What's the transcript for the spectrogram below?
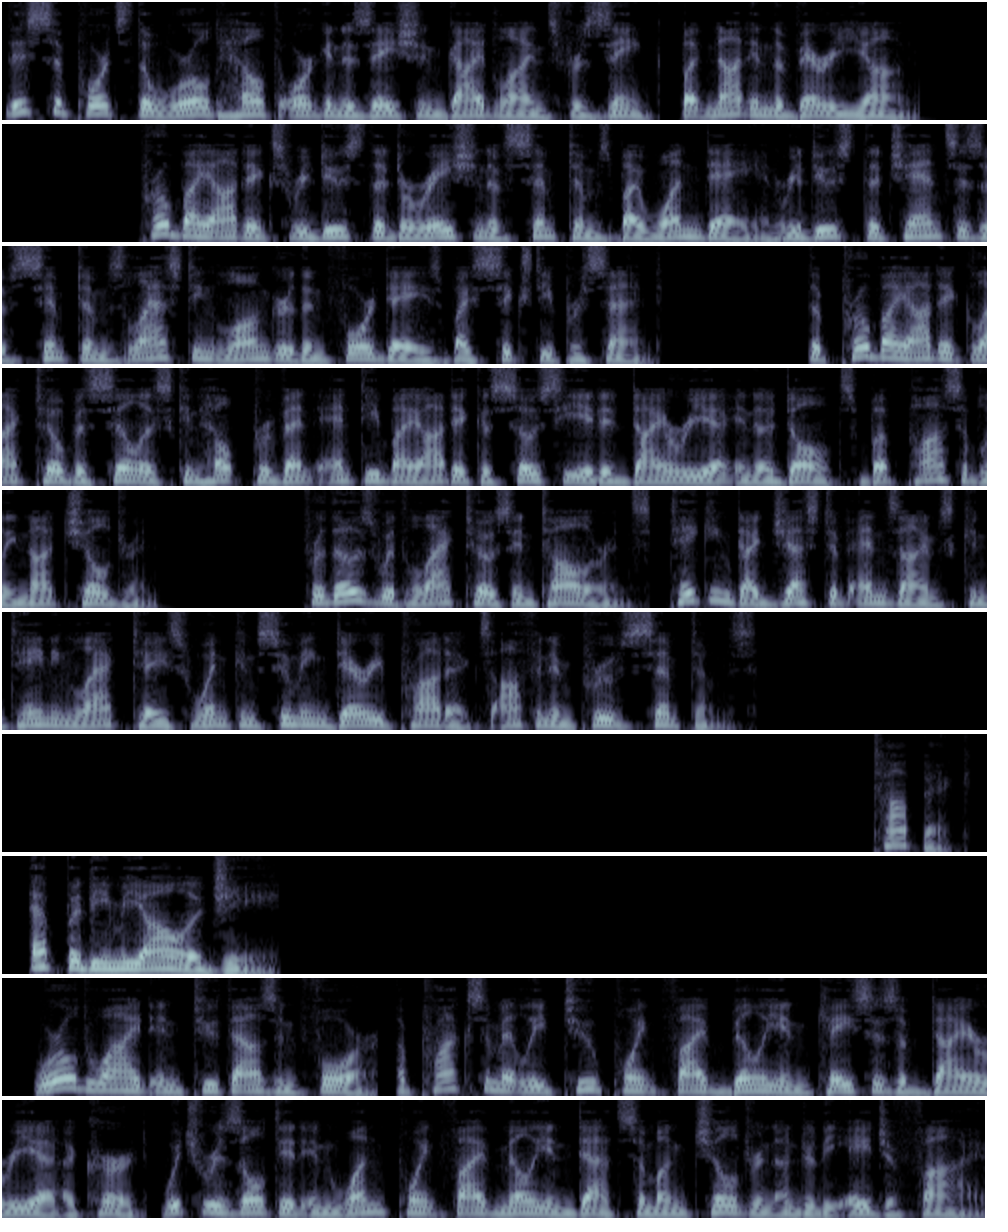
This supports the World Health Organization guidelines for zinc, but not in the very young. Probiotics reduce the duration of symptoms by one day and reduced the chances of symptoms lasting longer than four days by 60%. The probiotic lactobacillus can help prevent antibiotic-associated diarrhea in adults but possibly not children. For those with lactose intolerance, taking digestive enzymes containing lactase when consuming dairy products often improves symptoms. Epidemiology Worldwide in 2004, approximately 2.5 billion cases of diarrhea occurred, which resulted in 1.5 million deaths among children under the age of 5.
